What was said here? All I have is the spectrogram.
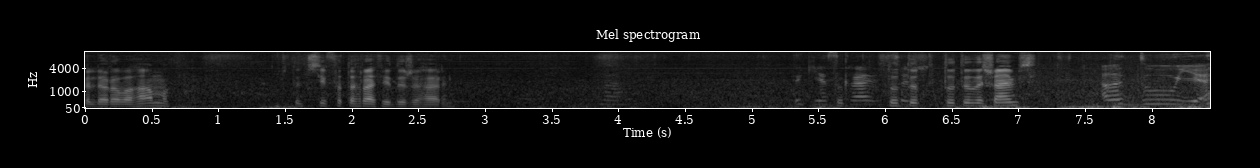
кольорова гама. Тут всі фотографії дуже гарні. Такі яскраві. Тут, тут, тут і лишаємось. Але дує.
